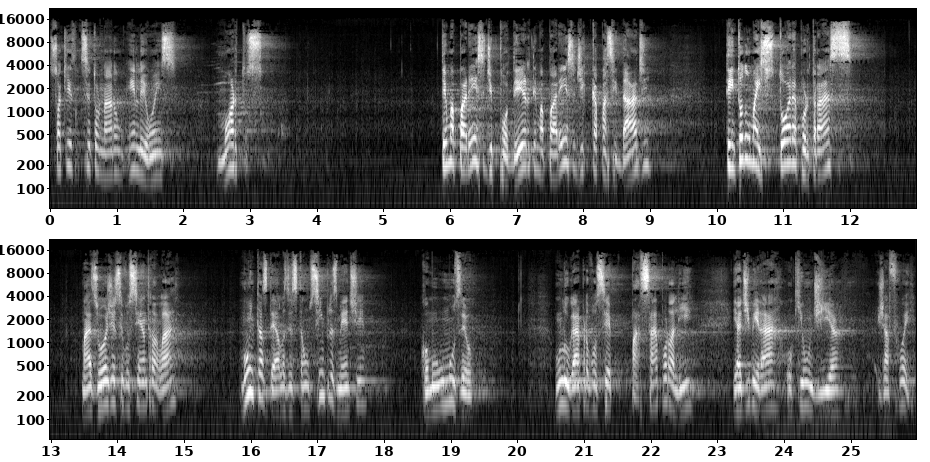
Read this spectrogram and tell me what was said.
Só que se tornaram em leões mortos. Tem uma aparência de poder, tem uma aparência de capacidade, tem toda uma história por trás, mas hoje, se você entra lá, muitas delas estão simplesmente como um museu. Um lugar para você passar por ali e admirar o que um dia já foi.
